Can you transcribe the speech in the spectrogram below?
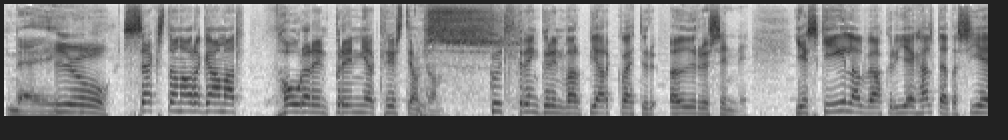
Nei Jú, 16 ára gamall Þórarinn Brynjar Kristjánsson Uss. Gulldrengurinn var bjargvættur öðru sinni Ég skil alveg okkur ég held að þetta sé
